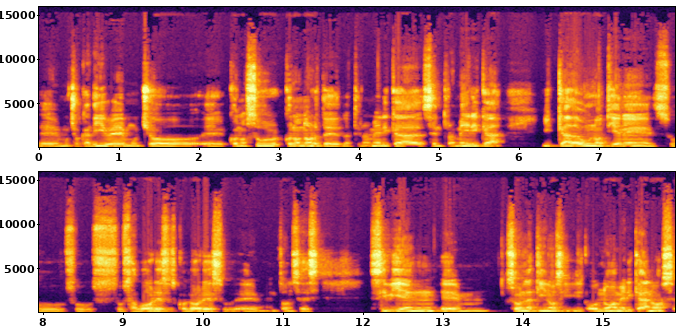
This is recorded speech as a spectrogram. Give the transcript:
eh, mucho Caribe, mucho eh, cono sur, cono norte de Latinoamérica, Centroamérica, y cada uno tiene sus sabores, sus colores. Eh, entonces, si bien em, son latinos o no americanos,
